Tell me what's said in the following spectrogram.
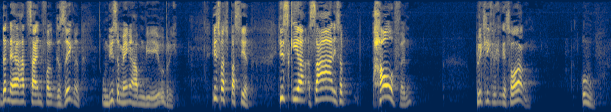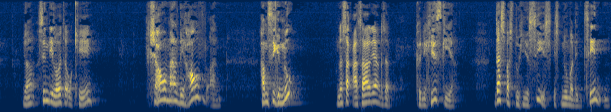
denn der Herr hat sein Volk gesegnet. Und diese Menge haben wir hier übrig. Hier ist was passiert. Hiskia sah diese Haufen, blickliche Sorgen. Oh, ja, sind die Leute okay? Schau mal die Haufen an. Haben sie genug? Und dann sagt Asaria, gesagt, König Hiskia, das, was du hier siehst, ist nur mal den Zehnten.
